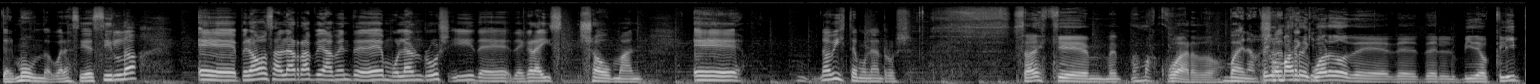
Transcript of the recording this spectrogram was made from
del mundo, por así decirlo. Eh, pero vamos a hablar rápidamente de Moulin Rouge y de, de Grace Showman. Eh, ¿No viste Moulin Rouge? Sabes que me- no me acuerdo. Bueno, Tengo yo más te recuerdo de- de- del videoclip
